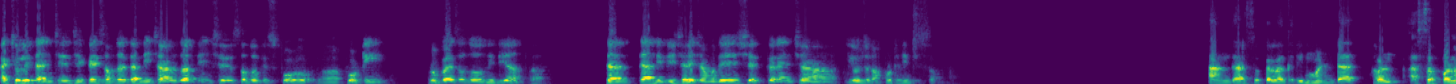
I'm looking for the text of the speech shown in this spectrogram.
ऍक्च्युली त्यांचे जे काही समजा त्यांनी चार हजार तीनशे सदोतीस कोटी रुपयाचा जो निधी आणला त्या त्या निधीच्या ह्याच्यामध्ये शेतकऱ्यांच्या योजना कुठेही दिसत. आमदार स्वतःला गरीब म्हणतात पण असं पण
